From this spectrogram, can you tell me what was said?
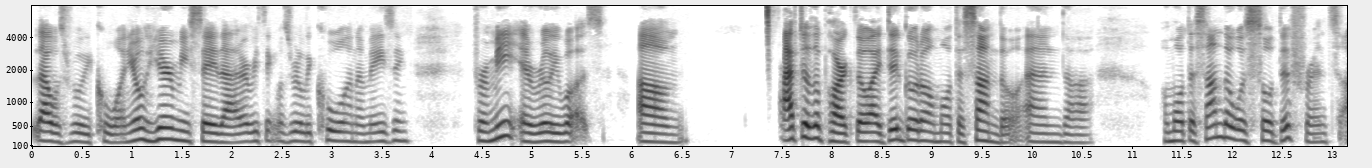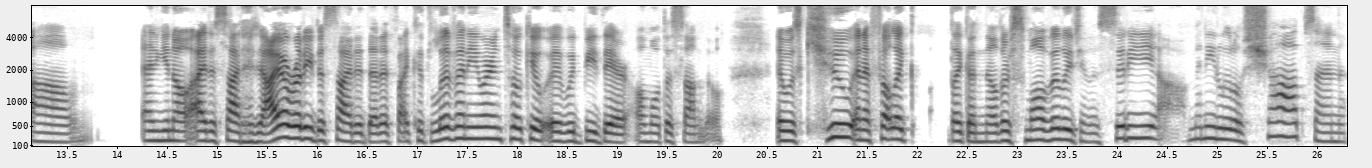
that was really cool, and you'll hear me say that everything was really cool and amazing. For me, it really was. Um, after the park, though, I did go to Omotesando, and uh, Omotesando was so different. Um, and you know, I decided, I already decided that if I could live anywhere in Tokyo, it would be there, Omotesando. It was cute, and it felt like like another small village in a city. Uh, many little shops and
